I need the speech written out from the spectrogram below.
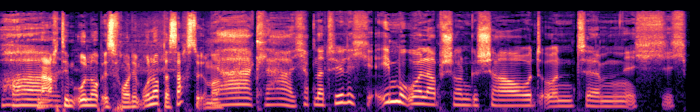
Oh. Nach dem Urlaub ist vor dem Urlaub, das sagst du immer. Ja, klar. Ich habe natürlich im Urlaub schon geschaut und ähm, ich, ich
